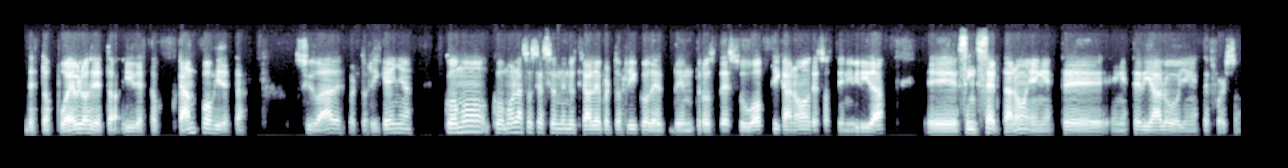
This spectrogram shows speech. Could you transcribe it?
de estos pueblos y de estos, y de estos campos y de estas ciudades puertorriqueñas. ¿Cómo, cómo la Asociación Industrial de Puerto Rico, dentro de su óptica ¿no? de sostenibilidad, eh, se inserta ¿no? en, este, en este diálogo y en este esfuerzo?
